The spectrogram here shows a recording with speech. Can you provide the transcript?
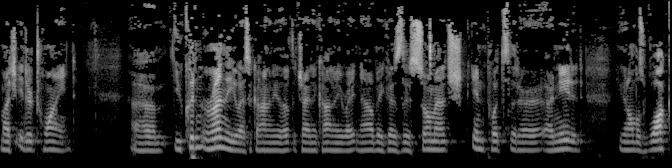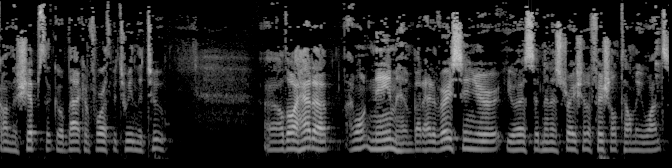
much intertwined. Um, you couldn't run the U.S. economy without the China economy right now because there's so much inputs that are, are needed. You can almost walk on the ships that go back and forth between the two. Uh, although I had a, I won't name him, but I had a very senior U.S. administration official tell me once.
